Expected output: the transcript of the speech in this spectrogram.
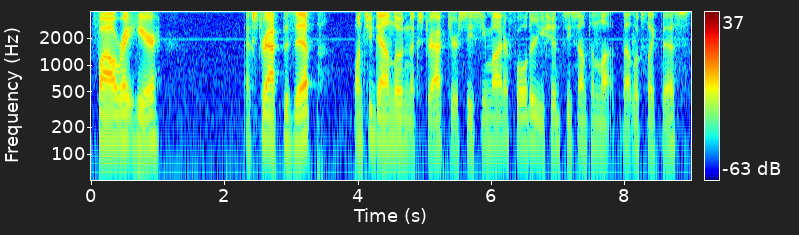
file right here extract the zip. Once you download and extract your CC miner folder you should see something that looks like this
